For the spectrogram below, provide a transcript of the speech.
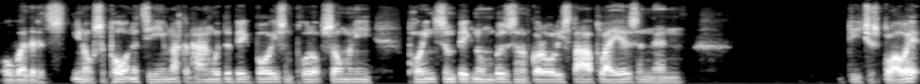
or whether it's you know supporting a team that can hang with the big boys and put up so many points and big numbers, and I've got all these star players, and then they just blow it.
